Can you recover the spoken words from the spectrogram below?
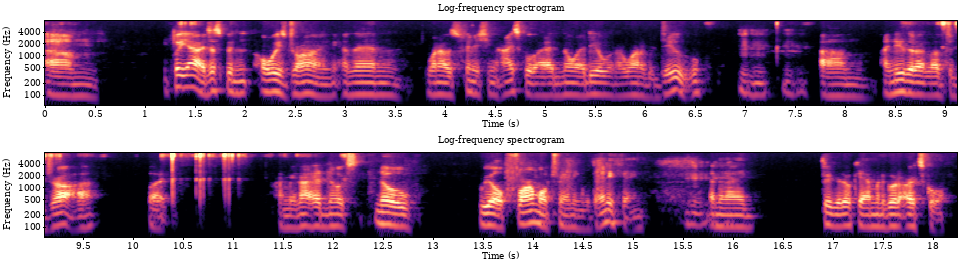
Um, but yeah, I just been always drawing. And then when I was finishing high school, I had no idea what I wanted to do Mhm, mhm. um, I knew that I loved to draw, but I mean, I had no no real formal training with anything. Mhm, And then I figured, okay, I'm going to go to art school,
